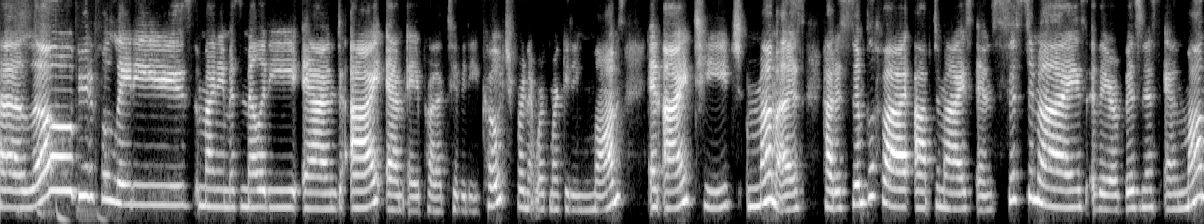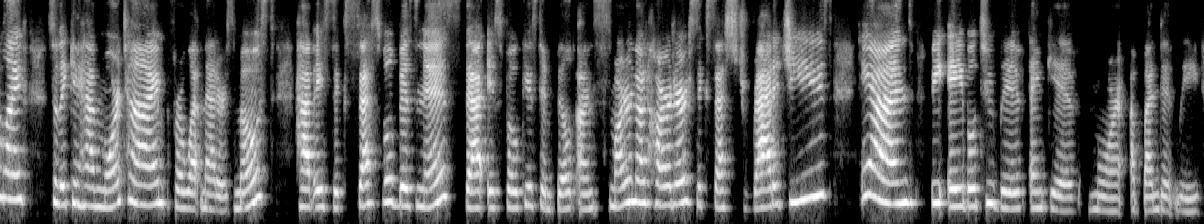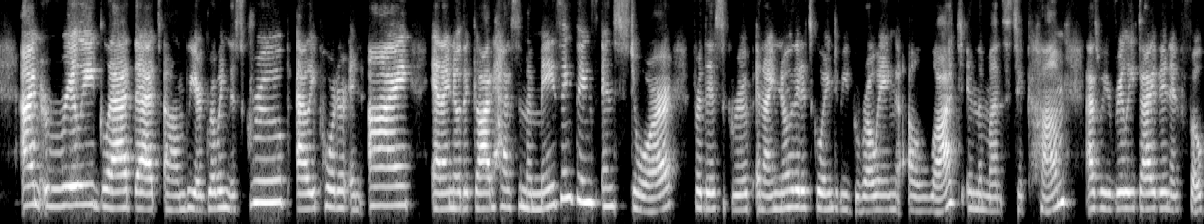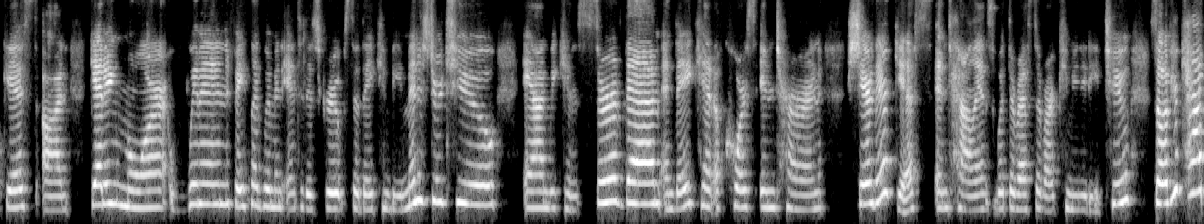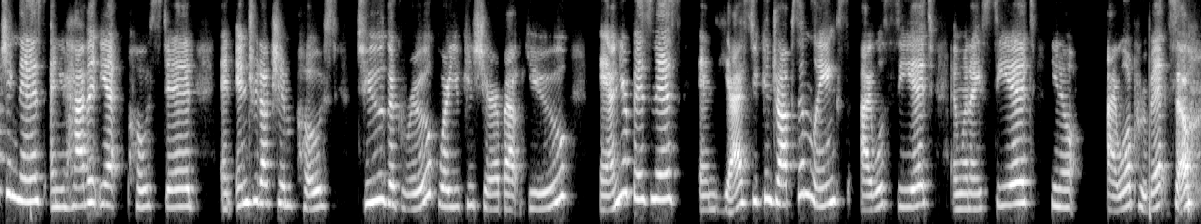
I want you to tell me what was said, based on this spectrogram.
Hello, beautiful ladies. My name is Melody, and I am a productivity coach for network marketing moms. And I teach mamas how to simplify, optimize, and systemize their business and mom life so they can have more time for what matters most, have a successful business that is focused and built on smarter, not harder success strategies, and be able to live and give more abundantly. I'm really glad that um, we are growing this group, Allie Porter and I. And I know that God has some amazing things in store for this group. And I know that it's going to be growing a lot in the months to come as we really dive in and focus on getting more women, faith led women into this group so they can be ministered to and we can serve them. And they can, of course, in turn, share their gifts and talents with the rest of our community too. So if you're catching this and you haven't yet posted an introduction post to the group where you can share about you and your business and yes, you can drop some links. I will see it. And when I see it, you know, I will approve it. So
